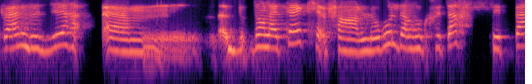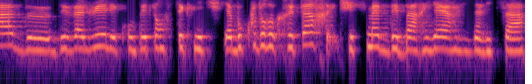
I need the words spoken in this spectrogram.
quand même de dire euh, dans la tech, enfin, le rôle d'un recruteur, c'est pas d'évaluer les compétences techniques. Il y a beaucoup de recruteurs qui se mettent des barrières vis-à-vis de ça,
